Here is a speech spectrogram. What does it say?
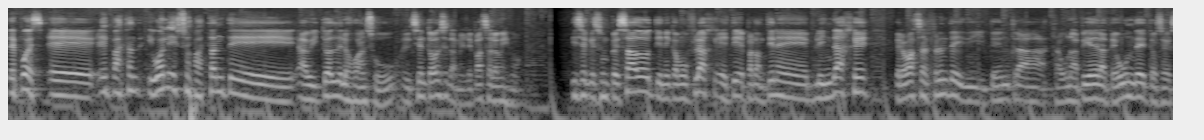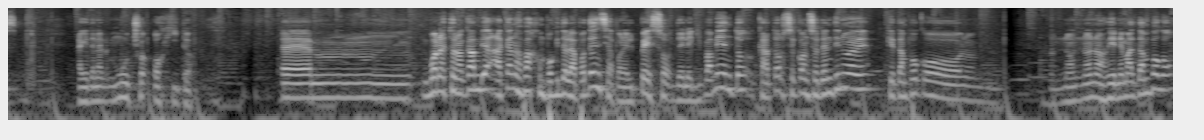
Después, eh, es bastante, igual eso es bastante habitual de los Wansu. El 111 también le pasa lo mismo. Dice que es un pesado, tiene camuflaje, eh, tiene, perdón, tiene blindaje, pero vas al frente y te entra hasta una piedra, te hunde, entonces hay que tener mucho ojito. Em, bueno, esto no cambia. Acá nos baja un poquito la potencia por el peso del equipamiento. 14,79, que tampoco... No, nos viene mal tampoco.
